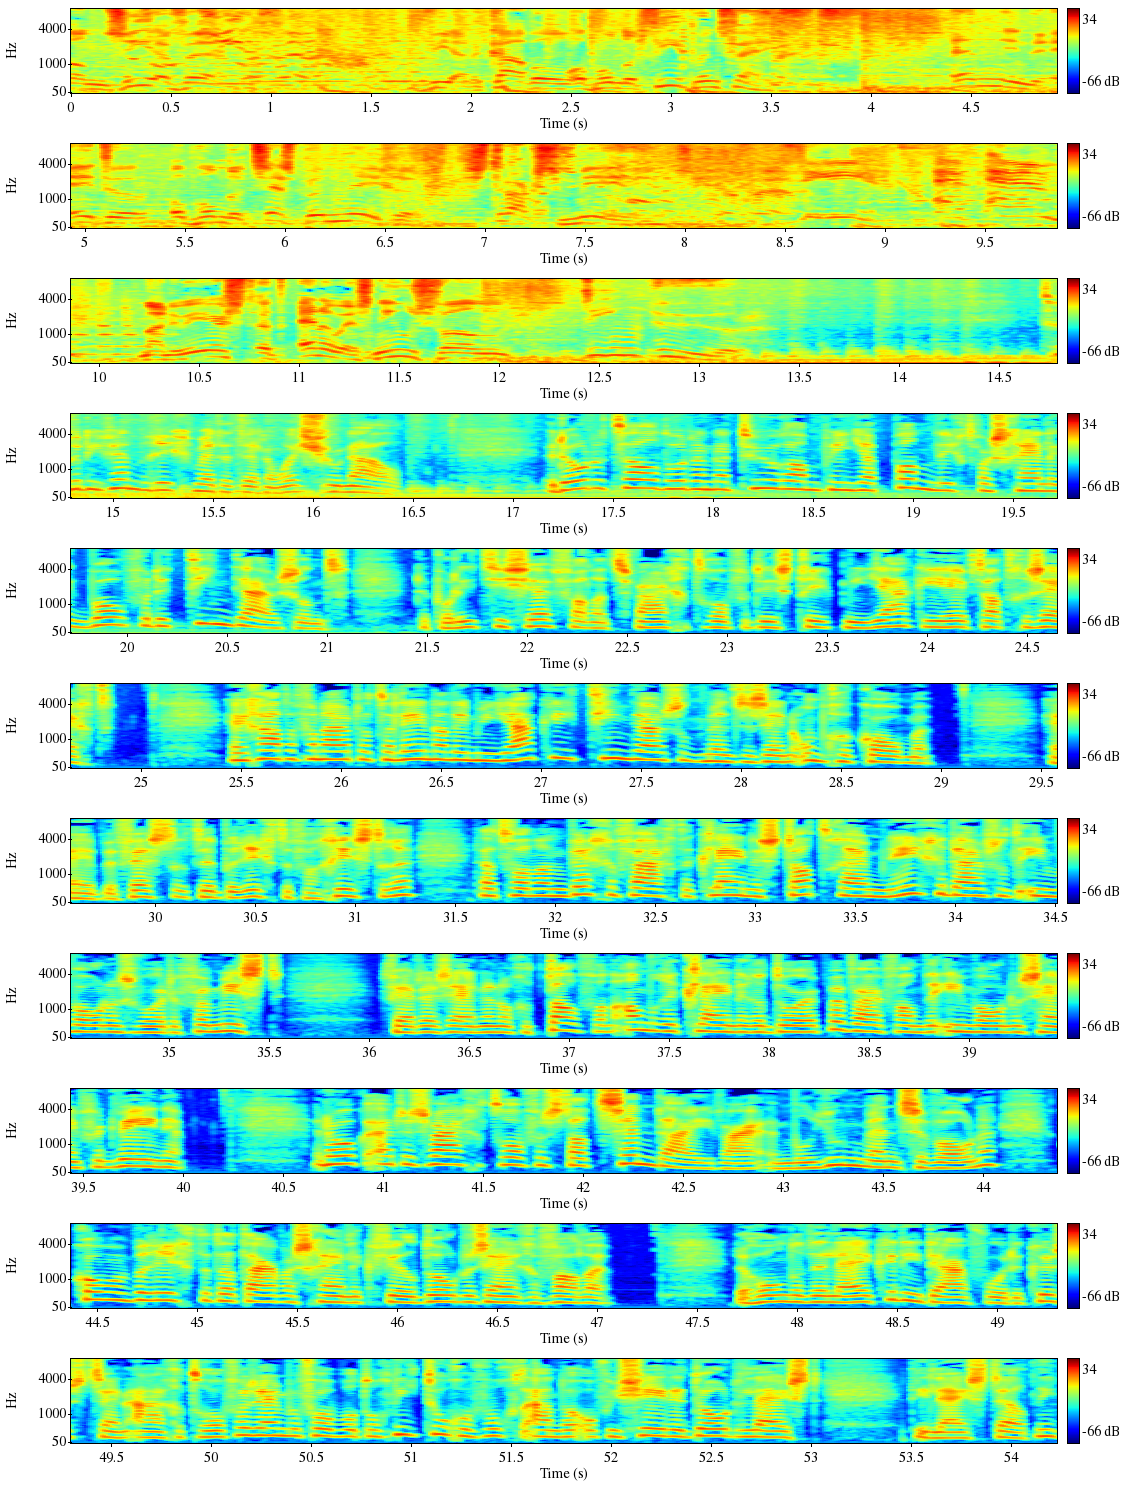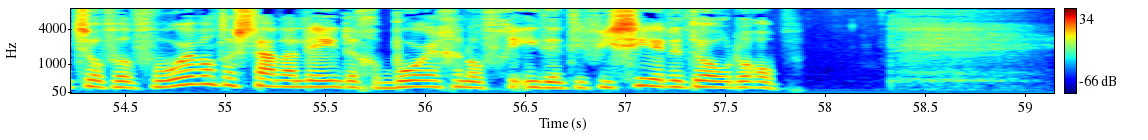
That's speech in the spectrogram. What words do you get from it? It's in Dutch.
van ZFM. Via de kabel op 104.5. En in de ether op 106.9. Straks meer. ZFM. Maar nu eerst het NOS nieuws van 10 uur. Trudy Vendrich met het NOS Journaal. Het dodental door de natuurramp in Japan ligt waarschijnlijk boven de 10.000. De politiechef van het zwaar getroffen district Miyagi heeft dat gezegd. Hij gaat ervan uit dat alleen al in Miyagi 10.000 mensen zijn omgekomen. Hij bevestigt de berichten van gisteren dat van een weggevaagde kleine stad ruim 9.000 inwoners worden vermist. Verder zijn er nog een tal van andere kleinere dorpen waarvan de inwoners zijn verdwenen. En ook uit de zwaar getroffen stad Sendai, waar een miljoen mensen wonen, komen berichten dat daar waarschijnlijk veel doden zijn gevallen. De honderden lijken die daar voor de kust zijn aangetroffen zijn bijvoorbeeld nog niet toegevoegd aan de officiële dodenlijst. Die lijst stelt niet zoveel voor, want er staan alleen de geborgen of geïdentificeerde doden op.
